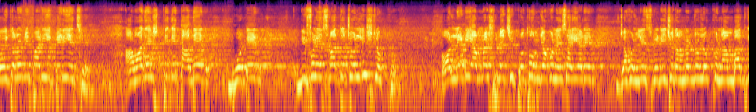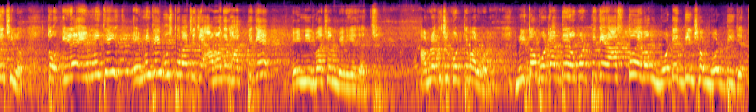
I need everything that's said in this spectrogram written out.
বৈতরণী পাড়িয়ে পেরিয়েছে আমাদের থেকে তাদের ভোটের ডিফারেন্স মাত্র চল্লিশ লক্ষ। অলরেডি আমরা শুনেছি প্রথম যখন এসআইআরের যখন লিস্ট বেরিয়েছিল, আটান্ন লক্ষ নাম বাদ গেছিল। তো এরা এমনিতেই এমনিতেই বুঝতে পারছে যে আমাদের হাত থেকে এই নির্বাচন বেরিয়ে যাচ্ছে। আমরা কিছু করতে পারব না। মৃত ভোটারদের ওপর থেকে আসতো এবং ভোটের দিন সব ভোট দিয়ে যেত।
